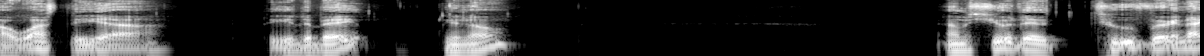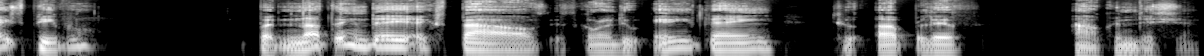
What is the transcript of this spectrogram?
I watched the uh, the debate, you know. I'm sure they're two very nice people, but nothing they espouse is going to do anything to uplift our condition.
